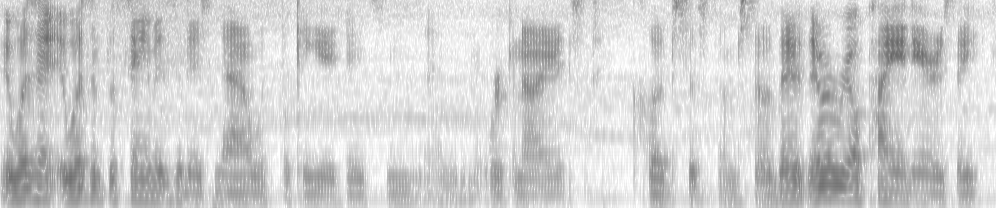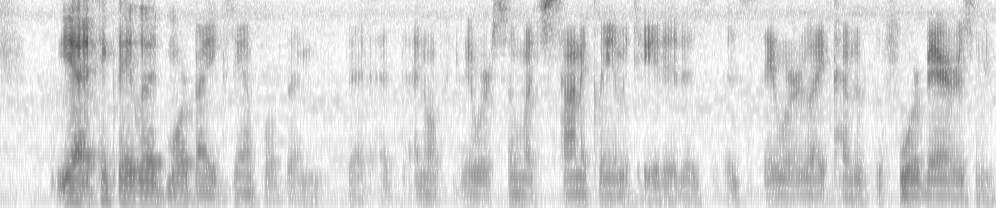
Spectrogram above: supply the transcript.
it wasn't it wasn't the same as it is now with booking agents and, and organized club systems. So they they were real pioneers. They yeah, I think they led more by example than that. I don't think they were so much sonically imitated as, as they were like kind of the forebears and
